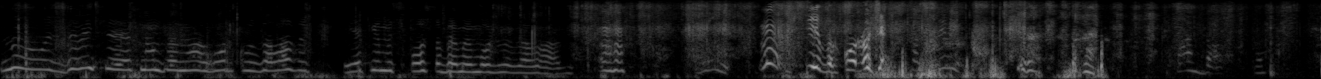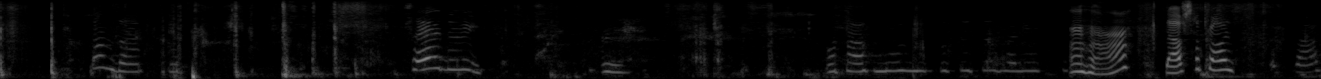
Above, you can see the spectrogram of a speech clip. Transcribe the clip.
Ну, ось дивіться, як нам на горку залазить, якими способами можна залазити. Ну, всі ви, коротше. Стандартка. Стандартка. Ще дивіться. Отак можна спуститися залізти. Угу. Да, все правильно. Отак.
